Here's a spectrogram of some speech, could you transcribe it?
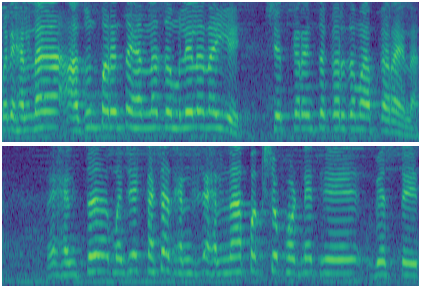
पण ह्यांना अजूनपर्यंत ह्यांना जमलेलं नाही आहे शेतकऱ्यांचं कर्ज माफ करायला. ह्यांचं म्हणजे कशात? ह्यां- ह्यांना पक्ष फोडण्यात हे व्यस्त आहेत.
